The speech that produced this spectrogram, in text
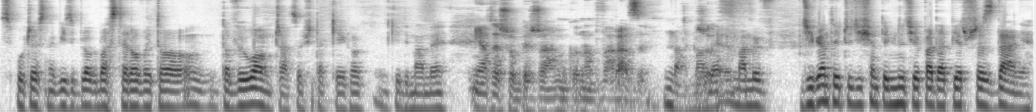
współczesny widz blockbusterowy to, to wyłącza coś takiego, kiedy mamy Ja też obejrzałem go na dwa razy. no, Także- mamy, mamy w dziewiątej czy dziesiątej minucie pada pierwsze zdanie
